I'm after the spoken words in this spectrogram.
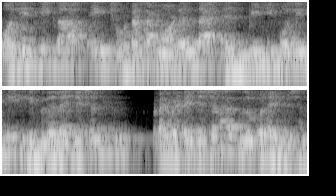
पॉलिसी का एक छोटा सा मॉडल था एलपीजी पॉलिसी लिबरलाइजेशन प्राइवेटाइजेशन और ग्लोबलाइजेशन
